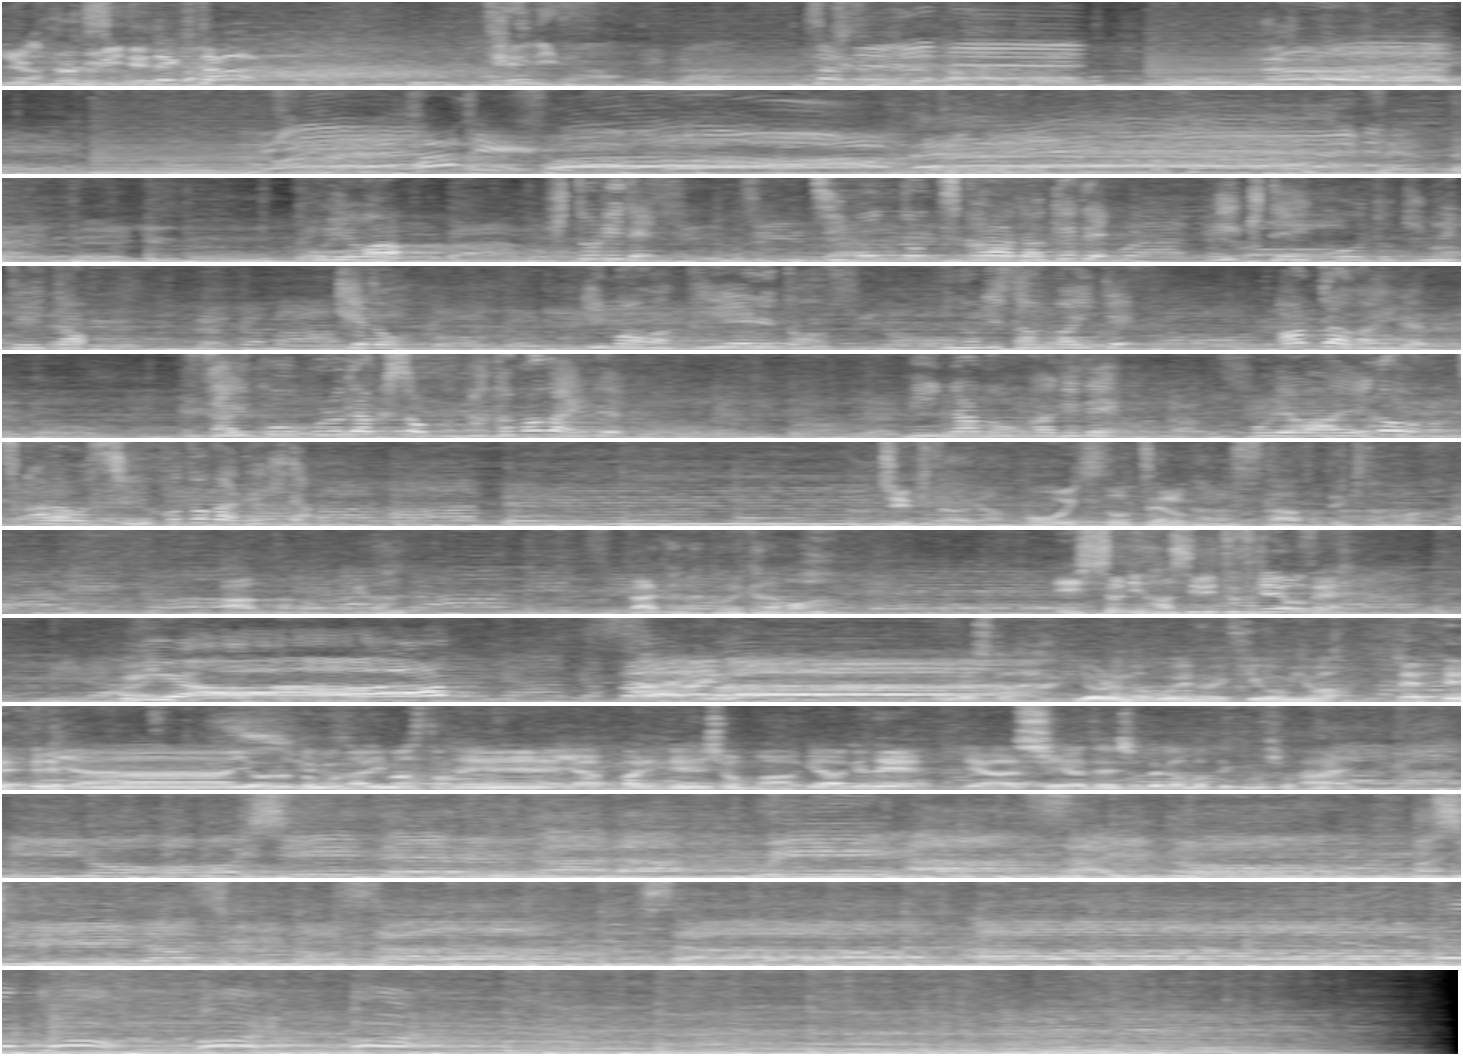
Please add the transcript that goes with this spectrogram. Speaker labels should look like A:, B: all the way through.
A: ゆっくり出てきたテニス
B: 俺は一人で自分の力だけで生きていこうと決めていた。けど今はピエールとみのりさんがいてあんたがいる。最高プロダクションの仲間がいる。みんなのおかげで俺は笑顔の力を知ることができた。
A: ジュピターがもう一度ゼロからスタートできたのはあんたのおかげだ。だからこれからも一緒に走り続けようぜ。
C: We are
D: 最高どうですか？夜の部への意気込みは？
E: いやー夜ともなりますとねやっぱりテンションも上げ上げで。
D: いや深夜テンションで頑張っていきましょう
E: はい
